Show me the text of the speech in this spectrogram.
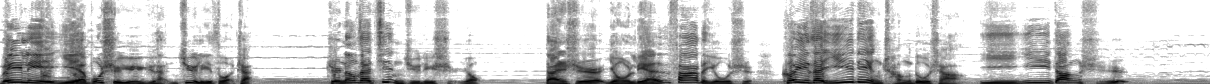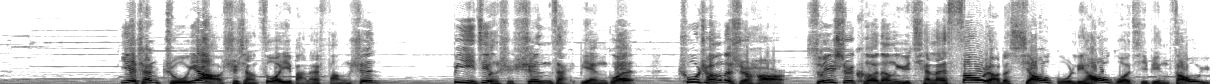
威力也不适于远距离作战，只能在近距离使用，但是有连发的优势，可以在一定程度上以一当十。叶禅主要是想做一把来防身，毕竟是身在边关，出城的时候随时可能与前来骚扰的小股辽国骑兵遭遇。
